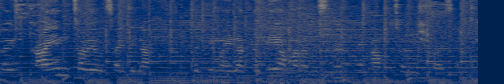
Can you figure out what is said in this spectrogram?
नवीन कायमचा व्यवसाय दिला तर ती महिला कधीही आम्हाला विसरत नाही आमचा विश्वास आहे.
